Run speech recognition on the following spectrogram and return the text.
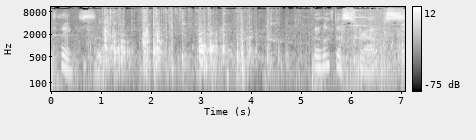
Thinks? They left us scraps.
